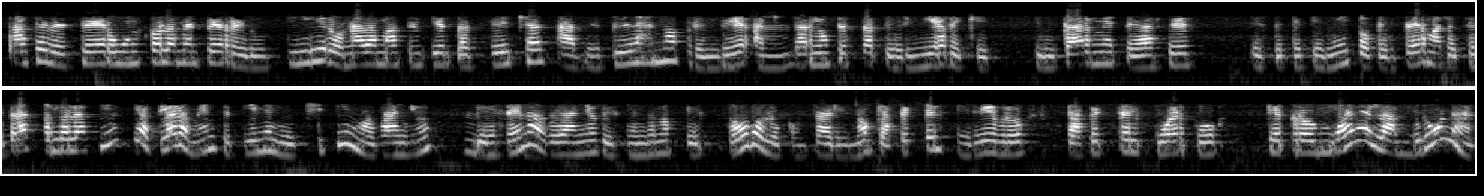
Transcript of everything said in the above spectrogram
pase de ser un solamente reducir o nada más en ciertas fechas a de plano aprender a quitarnos esta teoría de que sin carne te haces este pequeñito, te enfermas, etcétera, cuando la ciencia claramente tiene muchísimos años, decenas de años diciéndonos que es todo lo contrario, ¿no? Que afecta el cerebro, que afecta el cuerpo, que promueve la hambruna.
